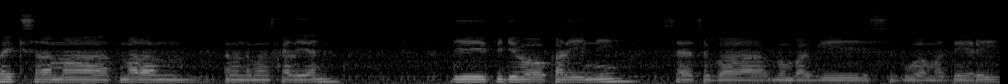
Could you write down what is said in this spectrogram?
Baik, selamat malam teman-teman sekalian. Di video kali ini saya coba membagi sebuah materi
